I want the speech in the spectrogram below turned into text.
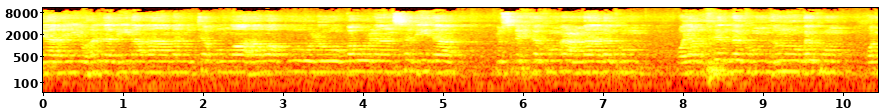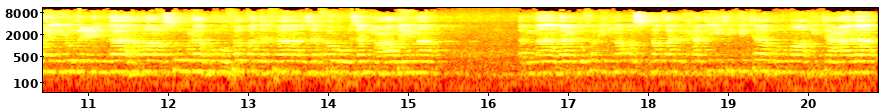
يا أيها الذين آمنوا اتقوا الله وقولوا قولا سديدا. يصلح لكم أعمالكم ويغفر لكم ذنوبكم. ومن يطع الله ورسوله فقد فاز فوزا عظيما. أما بعد فإن أصدق الحديث كتاب الله تعالى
